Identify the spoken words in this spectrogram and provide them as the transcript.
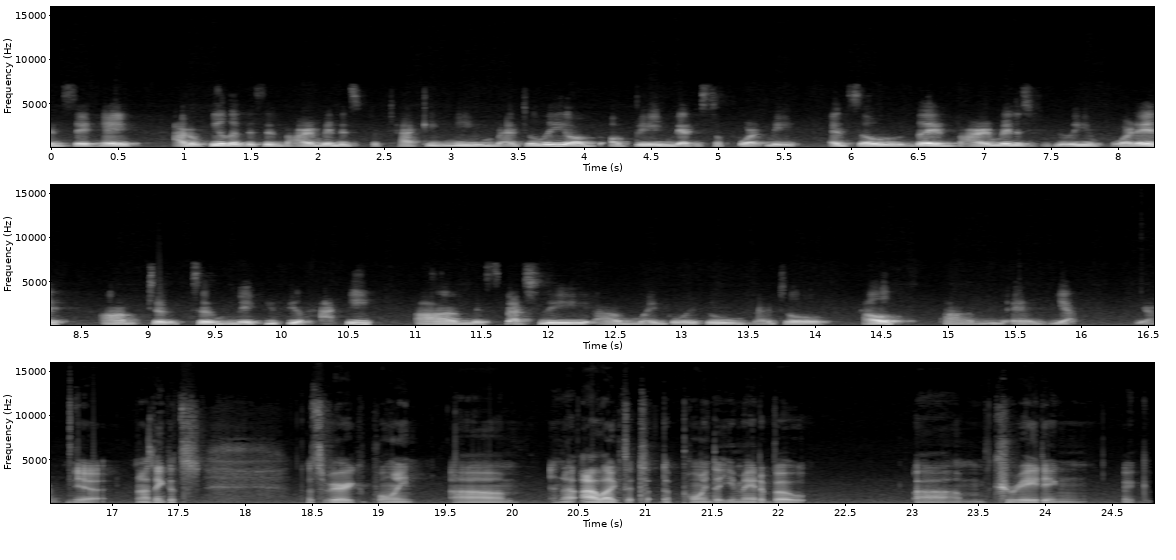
and say, hey, I don't feel that this environment is protecting me mentally or, or being there to support me. And so the environment is really important um, to, to make you feel happy, um, especially um, when going through mental health. Um, and yeah, yeah, Yeah. I think it's that's a very good point. Um, and I, I like the t the point that you made about um, creating like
